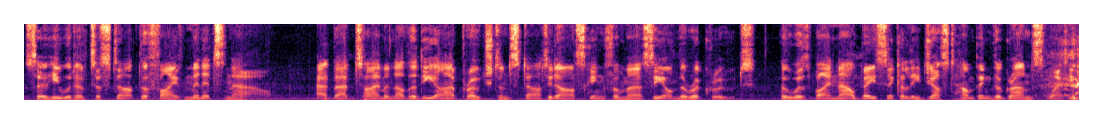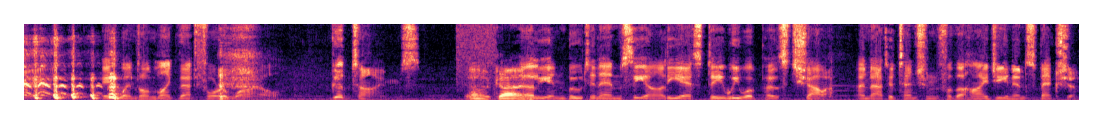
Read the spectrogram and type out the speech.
so he would have to start the 5 minutes now. At that time another DI approached and started asking for mercy on the recruit, who was by now basically just humping the ground sweating. it went on like that for a while. Good times. Oh god. Early in boot in MCRDSD we were post shower, and at attention for the hygiene inspection,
